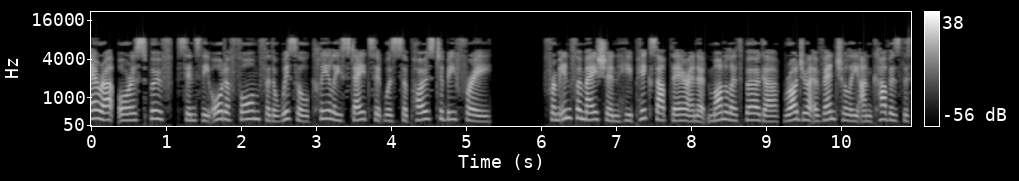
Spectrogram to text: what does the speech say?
error, or a spoof, since the order form for the whistle clearly states it was supposed to be free. From information he picks up there and at Monolith Burger, Roger eventually uncovers the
